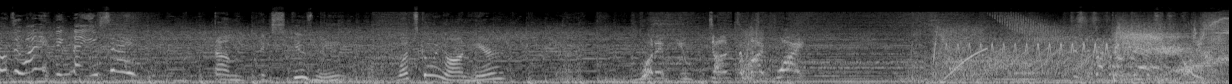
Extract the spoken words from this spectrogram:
I'll do anything that you say! Um, excuse me, what's going on here? What have you done to my wife? Well,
